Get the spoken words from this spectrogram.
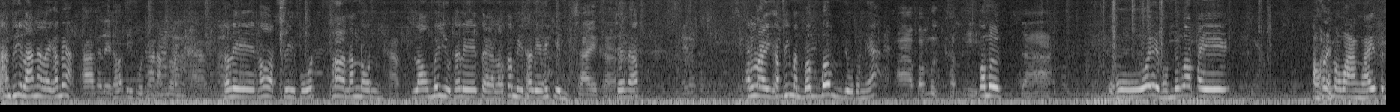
ร้านพี่ร้านอะไรครับเนี่ยอาทะเลทอดซีฟู้ดท่าน้ำนนท์ครับ ทะเลทอดซีฟู้ดท่าน้ำนนท์ครับ เราไม่อยู่ทะเลแต่เราก็มีทะเลให้กินใช่ครับใช่ไหมครับ อะไรครับที่มันเบิ่มเบิ่มๆอยู่ตรงเนี้ยอ่าปลาหมึกครับพี่ปลาหมึกจ้าโอ้โหผมนึกว่าไป เอาอะไรมาวางไว้เป็น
